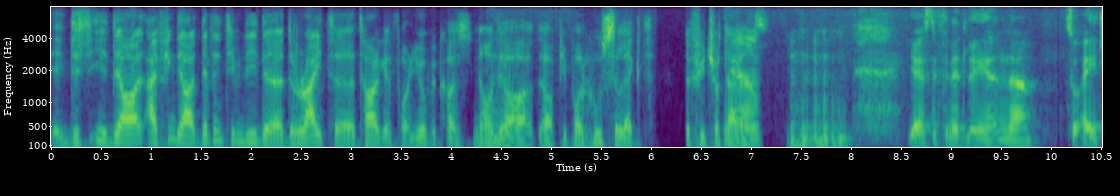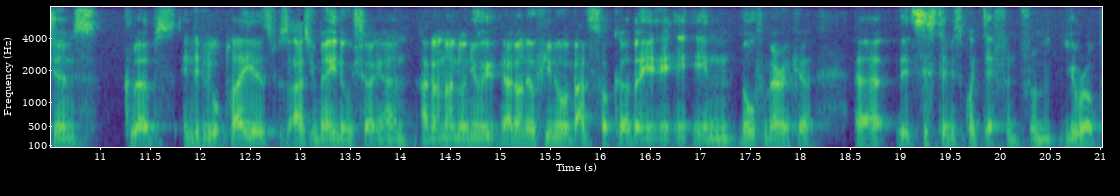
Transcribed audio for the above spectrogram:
this, they are, I think they are definitely the the right uh, target for you because you know mm-hmm. there are there are people who select the future talents. Yeah. yes, definitely, and um, so agents. Clubs, individual players, because as you may know, Shayan, I don't know, I don't know, I don't know if you know about soccer, but in North America, uh, the system is quite different from Europe.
